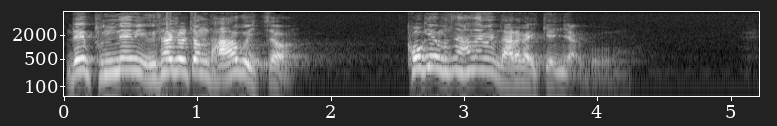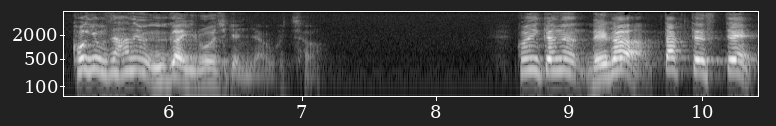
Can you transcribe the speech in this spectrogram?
내 분냄이 의사결정 다 하고 있죠. 거기에 무슨 하나님의 나라가 있겠냐고. 거기에 무슨 하나님의 의가 이루어지겠냐고. 그렇죠? 그러니까는 내가 딱 됐을 때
